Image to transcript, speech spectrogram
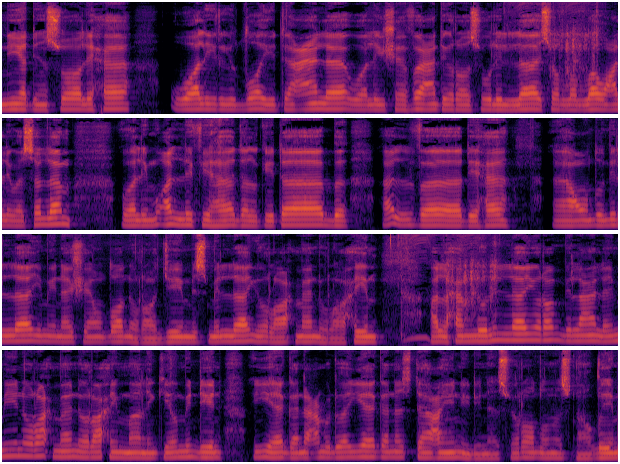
نية صالحة ولرضاه تعالى ولشفاعة رسول الله صلى الله عليه وسلم ولمؤلف هذا الكتاب الفاتحة أعوذ بالله من الشيطان الرجيم بسم الله الرحمن الرحيم الحمد لله رب العالمين الرحمن الرحيم مالك يوم الدين إياك نعبد وإياك نستعين اهدنا الصراط المستقيم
